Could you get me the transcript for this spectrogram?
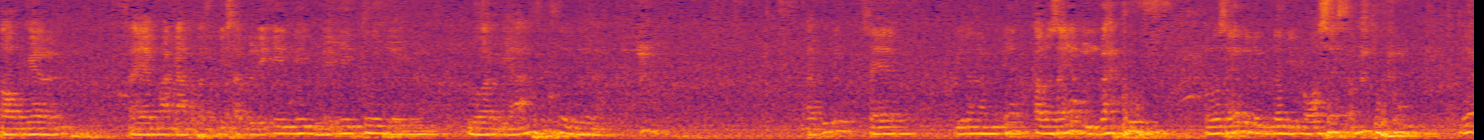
togel. Saya mah dapat bisa beli ini beli itu. Dia bilang luar biasa saya bilang. Tapi kan saya bilang sama dia kalau saya enggak tuh kalau saya benar-benar diproses sama Tuhan. Ya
